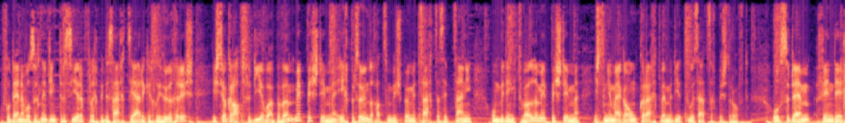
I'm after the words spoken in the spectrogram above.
von denen, die sich nicht interessieren, vielleicht bei den 60-Jährigen ein bisschen höher ist, ist es ja gerade für die, die eben mitbestimmen wollen. Ich persönlich habe zum Beispiel mit 16, 17 unbedingt wollen mitbestimmen. Ist es dann ja mega ungerecht, wenn man die zusätzlich bestraft. Außerdem finde ich,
